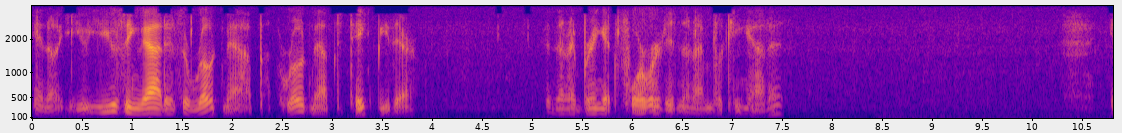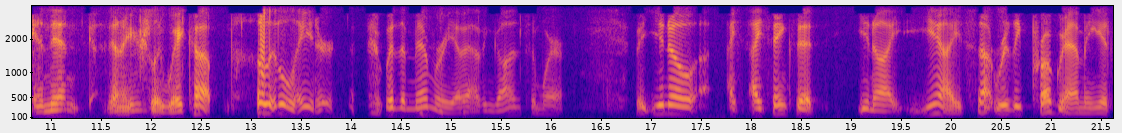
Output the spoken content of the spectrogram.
You know, you using that as a roadmap, a roadmap to take me there. And then I bring it forward, and then I'm looking at it. And then, then I usually wake up a little later with the memory of having gone somewhere. But you know, I I think that you know, yeah, it's not really programming. It's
